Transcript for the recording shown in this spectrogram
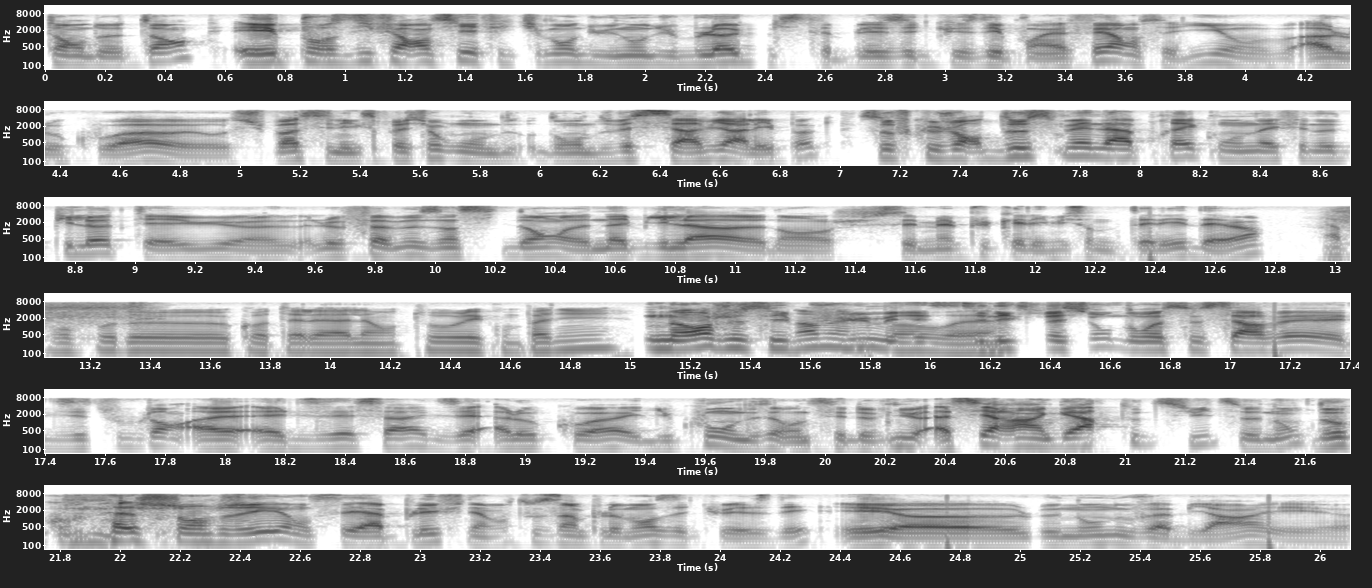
tant de temps. Et pour se différencier, effectivement, du nom du blog qui s'appelait zqsd.fr, on s'est dit, on, ah, le quoi, euh, je sais pas, c'est une expression dont on devait se servir à l'époque. Sauf que, genre, deux semaines après qu'on a fait notre pilote, il y a eu euh, le fameux incident euh, Nabila euh, dans, je sais même plus quelle émission de télé, d'ailleurs. À propos de quand elle est allée en taux et compagnie? Non, je sais Non, plus, mais c'est ouais. une expression dont elle se servait. Elle disait tout le temps, elle, elle disait ça, elle disait allô quoi. Et du coup, on, on s'est devenu assez ringard tout de suite ce nom. Donc, on a changé, on s'est appelé finalement tout simplement ZQSD. Et euh, le nom nous va bien. Et, euh,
